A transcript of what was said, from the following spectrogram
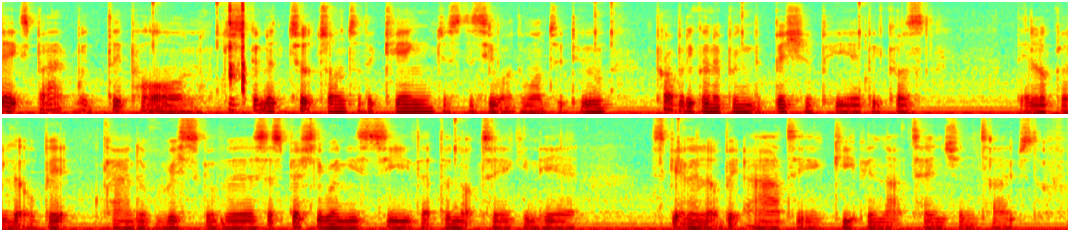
Takes back with the pawn. Just going to touch onto the king just to see what they want to do. Probably going to bring the bishop here because they look a little bit kind of risk averse, especially when you see that they're not taking here. It's getting a little bit arty, keeping that tension type stuff.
